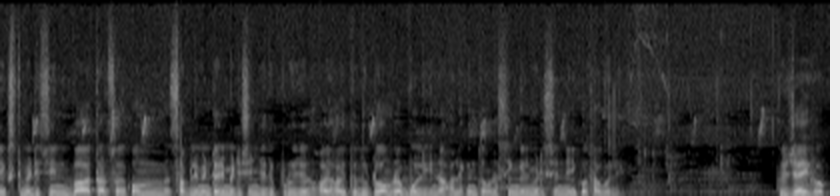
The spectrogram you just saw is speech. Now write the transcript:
নেক্সট মেডিসিন বা তার সঙ্গে কম সাপ্লিমেন্টারি মেডিসিন যদি প্রয়োজন হয়, হয়তো দুটো আমরা বলি, না হলে কিন্তু আমরা সিঙ্গেল মেডিসিন নিয়েই কথা বলি। তো যাই হোক,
